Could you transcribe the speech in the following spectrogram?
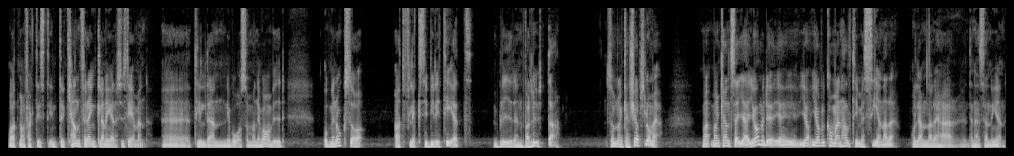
Och att man faktiskt inte kan förenkla ner systemen till den nivå som man är van vid. Men också att flexibilitet blir en valuta som man kan köpslå med. Man, man kan säga, ja men det, jag, jag, vill komma en halvtimme senare och lämna det här, den här sändningen.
